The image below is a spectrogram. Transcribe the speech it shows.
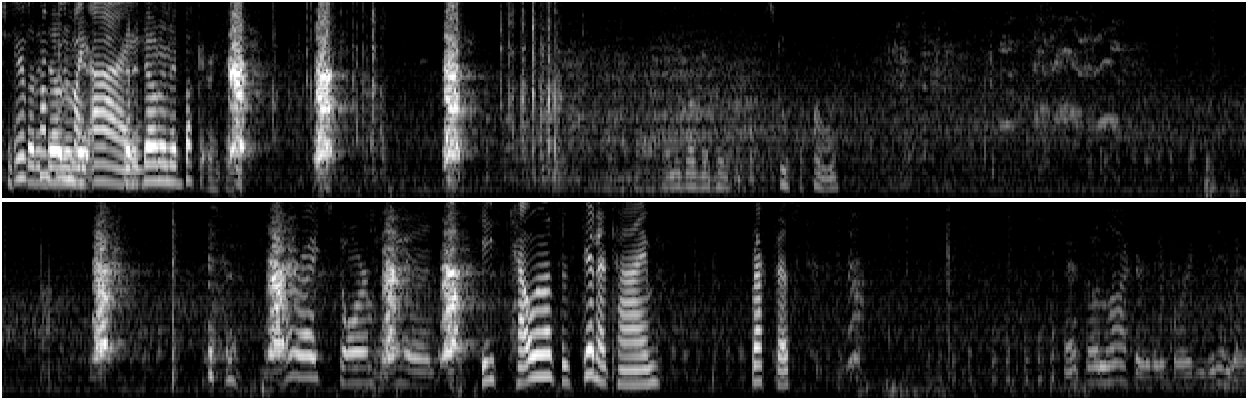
Just set it down in my Set it down in that bucket right there. Alright, Let me go get his scoop food. All right, Storm, hang in. He's telling us it's dinner time. Breakfast. I have to unlock everything before I can get in there.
